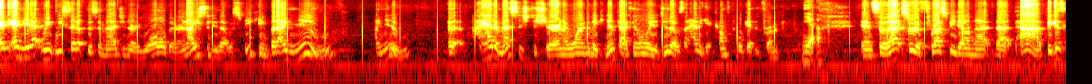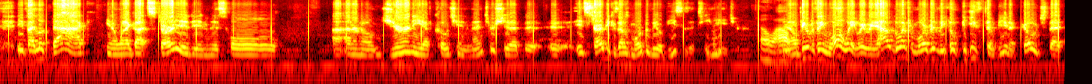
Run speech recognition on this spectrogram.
And and yet we, we set up this imaginary wall there. And i used to do that with speaking but i knew i knew uh, i had a message to share and i wanted to make an impact. The only way to do that was i had to get comfortable getting in front of people. Yeah, and so that sort of thrust me down that that path. Because if I look back, you know, when I got started in this whole I don't know, journey of coaching and mentorship, it, it, it started because I was morbidly obese as a teenager. Oh wow! You know, people think, "Whoa, wait, wait, wait! How going from morbidly obese to being a coach that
